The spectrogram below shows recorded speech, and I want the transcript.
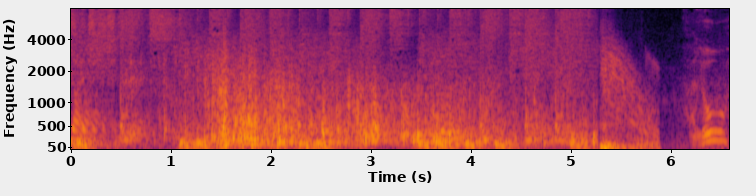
Geistesblitz. Hallo,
